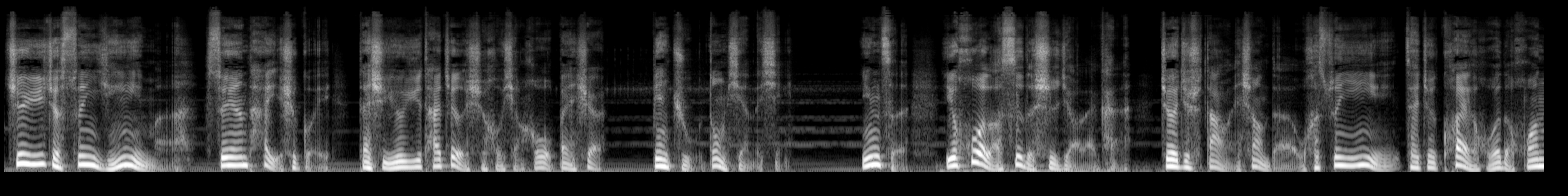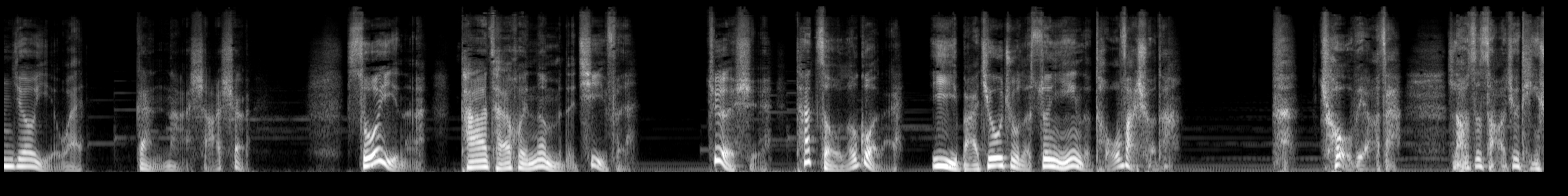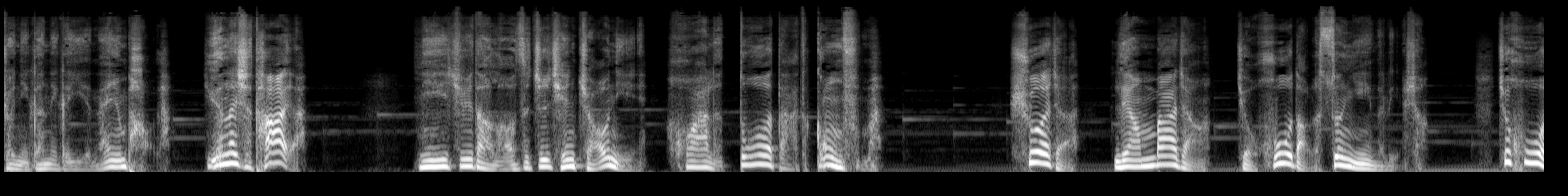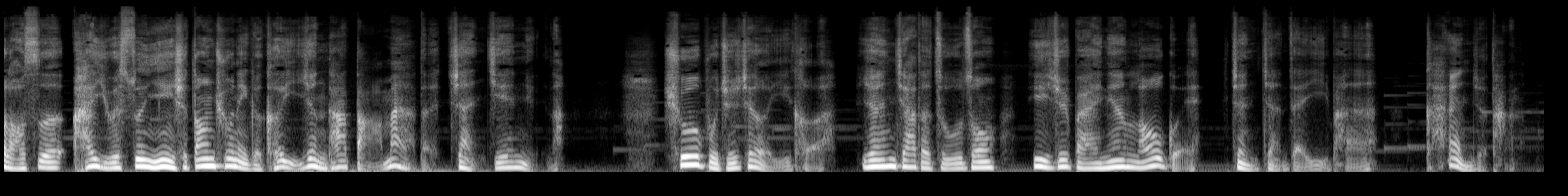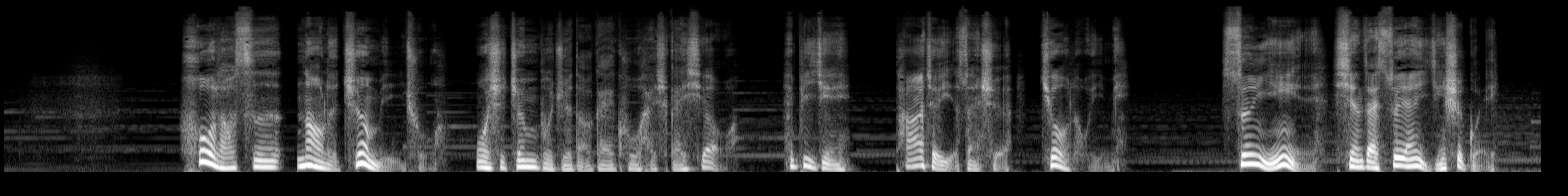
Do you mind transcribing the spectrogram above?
至于这孙莹莹嘛，虽然他也是鬼，但是由于他这个时候想和我办事儿，便主动献了形。因此，以霍老四的视角来看，这就是大晚上的我和孙莹莹在这快活的荒郊野外干那啥事儿，所以呢，他才会那么的气愤。这时，他走了过来，一把揪住了孙莹莹的头发，说道：“臭婊子，老子早就听说你跟那个野男人跑了，原来是他呀！你知道老子之前找你花了多大的功夫吗？”说着，两巴掌就呼到了孙莹莹的脸上。这霍老四还以为孙莹莹是当初那个可以任他打骂的站街女呢。殊不知，这一刻，人家的祖宗一只百年老鬼正站在一旁看着他呢。霍老四闹了这么一出，我是真不知道该哭还是该笑啊！毕竟他这也算是救了我一命。孙莹莹现在虽然已经是鬼，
